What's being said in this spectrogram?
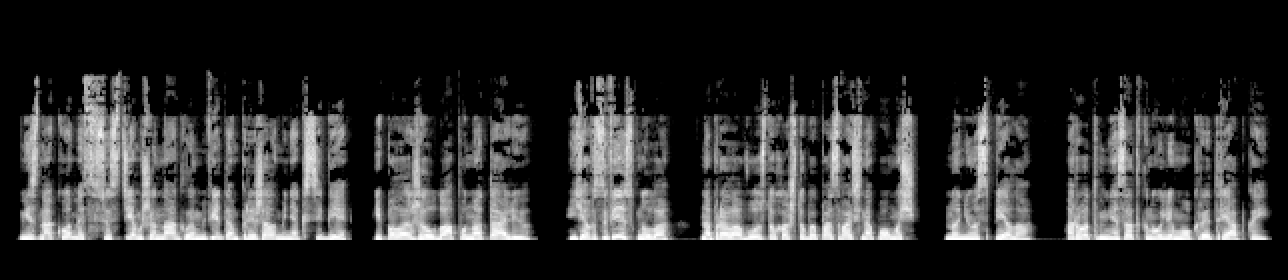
Незнакомец все с тем же наглым видом прижал меня к себе и положил лапу на талию. Я взвизгнула, набрала воздуха, чтобы позвать на помощь, но не успела. Рот мне заткнули мокрой тряпкой,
